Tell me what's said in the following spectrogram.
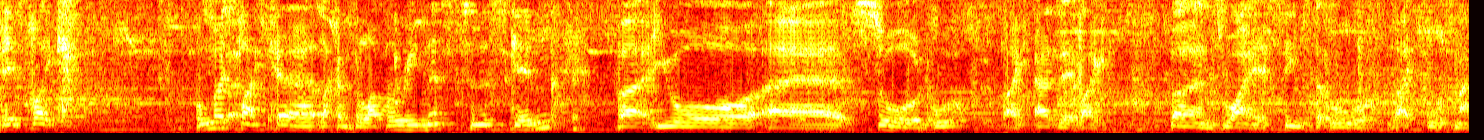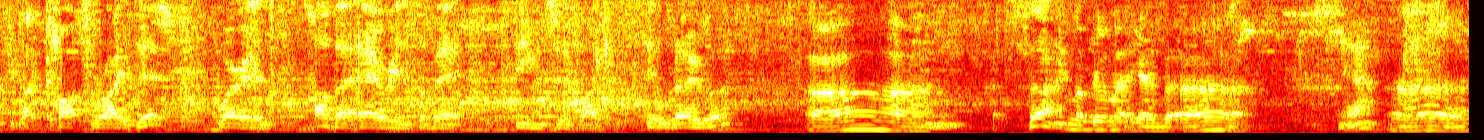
It's like. Almost like a, like a blubberiness to the skin, but your uh, sword, like as it like burns white, it seems to all like automatically like cauterize it, whereas other areas of it seem to have like sealed over. Ah, So I'm not going to met again, but ah, yeah, ah.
